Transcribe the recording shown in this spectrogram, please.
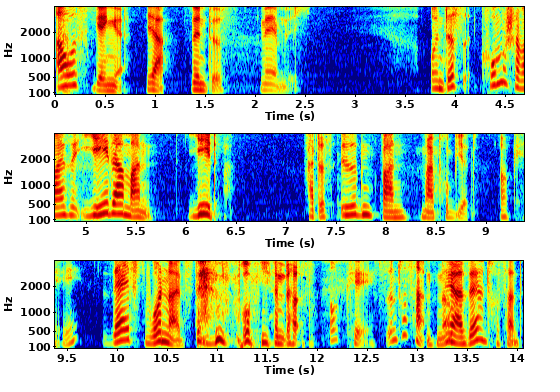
Ausgänge Ja. sind es nämlich. Und das komischerweise jeder Mann, jeder hat es irgendwann mal probiert. Okay. Selbst One-Night-Stands probieren das. Okay. Das ist interessant, ne? Ja, sehr interessant.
